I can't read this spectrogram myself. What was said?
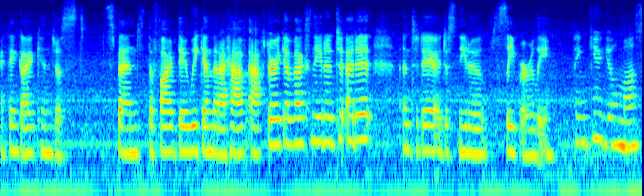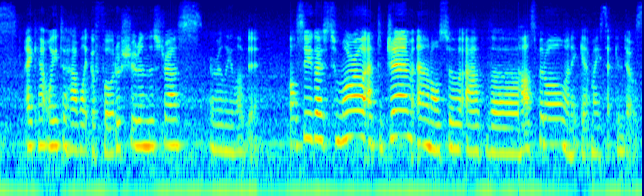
i think i can just spend the five day weekend that i have after i get vaccinated to edit and today I just need to sleep early. Thank you, Yilmaz. I can't wait to have like a photo shoot in this dress. I really loved it. I'll see you guys tomorrow at the gym and also at the hospital when I get my second dose.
